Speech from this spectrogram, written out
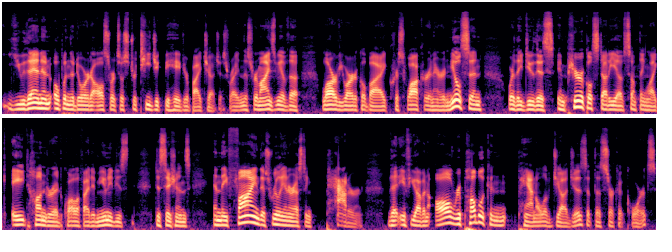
you then open the door to all sorts of strategic behavior by judges, right? And this reminds me of the law review article by Chris Walker and Aaron Nielson, where they do this empirical study of something like 800 qualified immunity decisions, and they find this really interesting pattern that if you have an all Republican panel of judges at the circuit courts,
